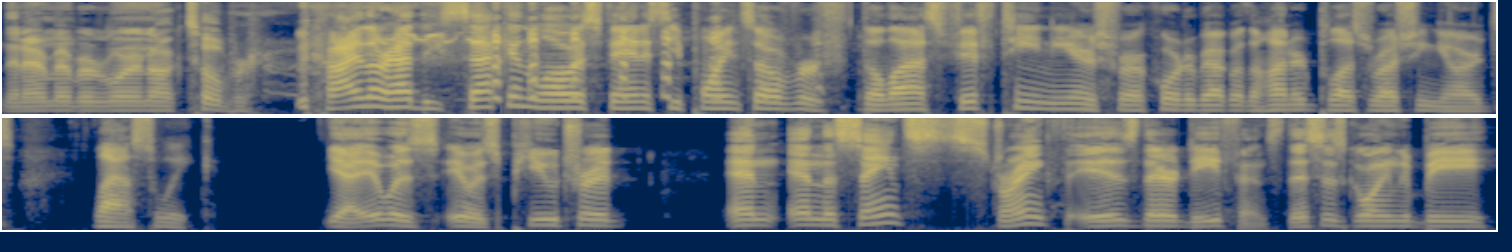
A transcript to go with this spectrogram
Then I remembered we're in October. Kyler had the second lowest fantasy points over the last 15 years for a quarterback with 100 plus rushing yards last week. yeah, it was it was putrid, and and the Saints' strength is their defense. This is going to be,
